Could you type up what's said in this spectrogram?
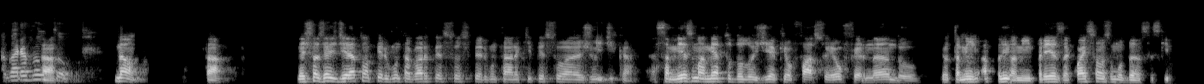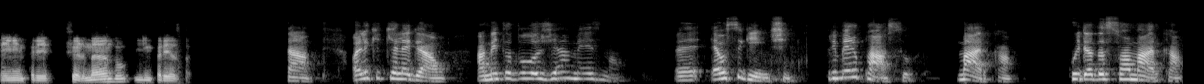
agora tá. voltou. Tá. Não, tá. Deixa eu fazer direto uma pergunta agora, pessoas perguntaram aqui, pessoa jurídica. Essa mesma metodologia que eu faço eu, Fernando, eu também aplico na minha empresa, quais são as mudanças que tem entre Fernando e empresa? Tá, olha o que, que é legal, a metodologia é a mesma. É, é o seguinte, primeiro passo, marca, cuida da sua marca,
